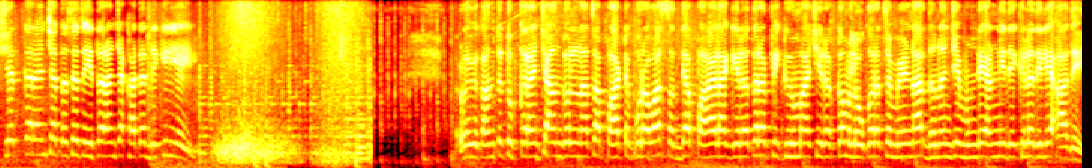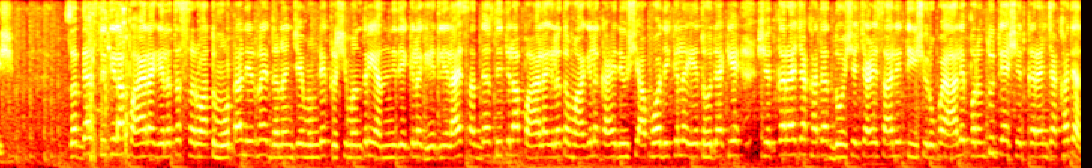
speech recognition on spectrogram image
शेतकऱ्यांच्या तसेच इतरांच्या खात्यात देखील येईल. रविकांत तुपकरांच्या आंदोलनाचा पाठपुरावा सध्या पाहायला गेलं तर पीक विमाची रक्कम लवकरच मिळणार धनंजय मुंडे यांनी देखील दिले आदेश. सध्या स्थितीला पाहायला गेलं तर सर्वात मोठा निर्णय धनंजय मुंडे कृषी मंत्री यांनी देखील घेतलेला आहे. सध्या स्थितीला पाहायला गेलं तर मागील काही दिवशी अफवा देखील येत होत्या की शेतकऱ्याच्या खात्यात दोनशे चाळीस आले तीनशे रुपये आले परंतु त्या शेतकऱ्यांच्या खात्यात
